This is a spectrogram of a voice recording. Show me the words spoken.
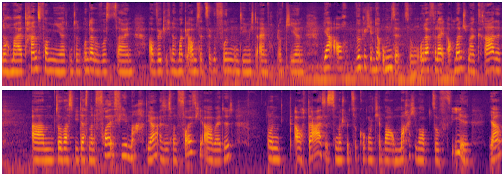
nochmal transformiert und im Unterbewusstsein auch wirklich nochmal Glaubenssätze gefunden, die mich da einfach blockieren. Ja, auch wirklich in der Umsetzung oder vielleicht auch manchmal gerade ähm, sowas wie, dass man voll viel macht, ja, also dass man voll viel arbeitet. Und auch da ist es zum Beispiel zu gucken, okay, warum mache ich überhaupt so viel? Ja,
